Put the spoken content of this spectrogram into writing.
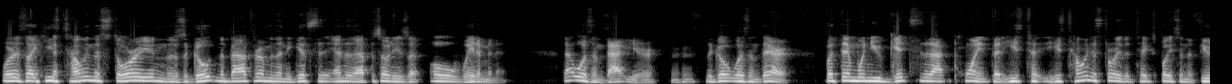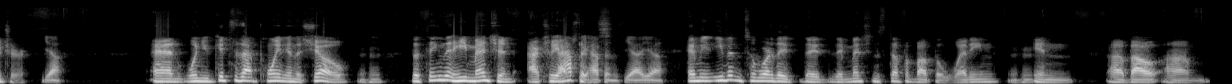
Where it's like he's telling the story and there's a goat in the bathroom, and then he gets to the end of the episode, he's like, "Oh, wait a minute, that wasn't that year. Mhm. The goat wasn't there." But then when you get to that point that he's t- he's telling a story that takes place in the future, Yeah. And when you get to that point in the show, Mhm. the thing that he mentioned actually, Actually happens. happens. Yeah, yeah. I mean, even to where they they they mentioned stuff about the wedding Mhm. in about um,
